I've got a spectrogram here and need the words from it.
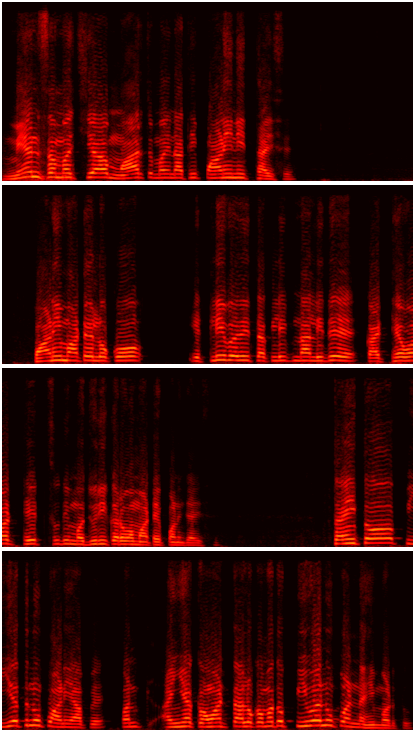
મેન સમસ્યા માર્ચ મહિનાથી પાણીની જ થાય છે. પાણી માટે લોકો એટલી બધી તકલીફના લીધે કાઠિયાવાડ ઠેઠ સુધી મજૂરી કરવા માટે પણ જાય છે. ત્યાં તો પિયતનું પાણી આપે, પણ અહીંયા કવાંટ તાલુકામાં તો પીવાનું પણ નહીં મળતું.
